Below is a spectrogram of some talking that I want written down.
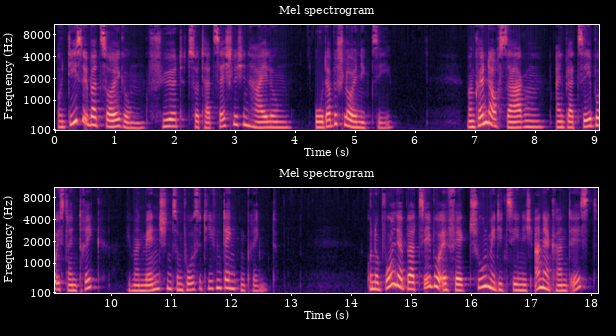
Und diese Überzeugung führt zur tatsächlichen Heilung oder beschleunigt sie. Man könnte auch sagen, ein Placebo ist ein Trick, wie man Menschen zum positiven Denken bringt. Und obwohl der Placebo-Effekt schulmedizinisch anerkannt ist,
